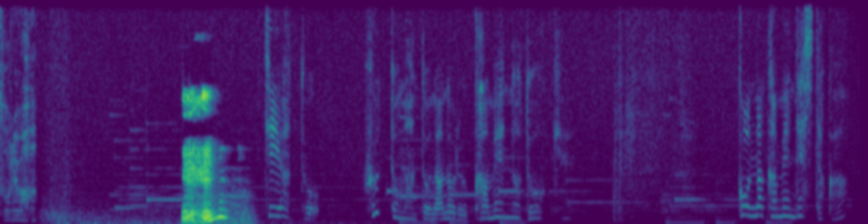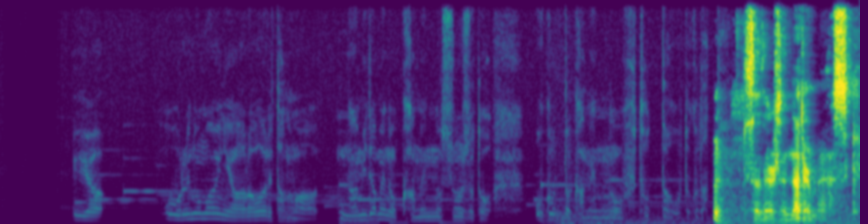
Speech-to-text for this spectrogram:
それは。Mm-hmm. ティアとフットマンと名乗る仮面の同型こんな仮面でしたか？いや俺の前に現れたのは涙目の仮面の少女と怒った仮面の太った男だった。So there's another mask.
